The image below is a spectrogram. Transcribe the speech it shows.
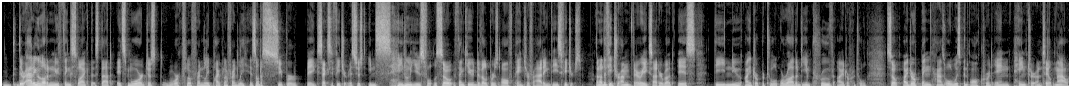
They're adding a lot of new things like this, that it's more just workflow friendly, pipeline friendly. It's not a super big, sexy feature. It's just insanely useful. So thank you developers of Painter for adding these features. Another feature I'm very excited about is the new eyedropper tool, or rather the improved eyedropper tool. So eyedropping has always been awkward in Painter until now,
